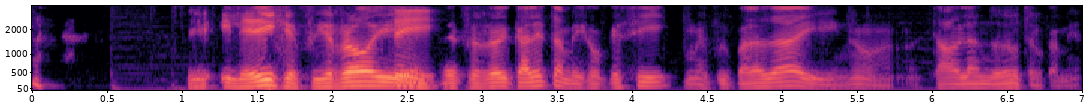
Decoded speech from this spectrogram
y, y le dije, Firroy, Sí. entre Firroy y Caleta, me dijo que sí, me fui para allá y no, estaba hablando de otro camión.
